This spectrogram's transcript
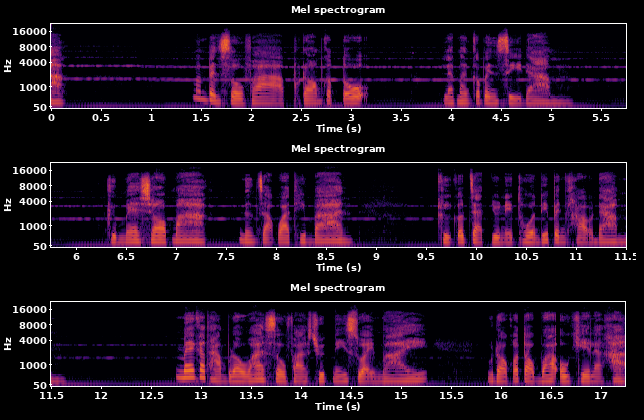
าก มันเป็นโซฟาพร้อมกับโต๊ะ และมันก็เป็นสีดำคือแม่ชอบมาก เนื่องจากว่าที่บ้าน คือก็จัดอยู่ในโทนที่เป็นขาวดำแม่ก็ถามเราว่าโซฟาชุดนี้สวยไหมเราก็ตอบว่าโอเคแล้วค่ะ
